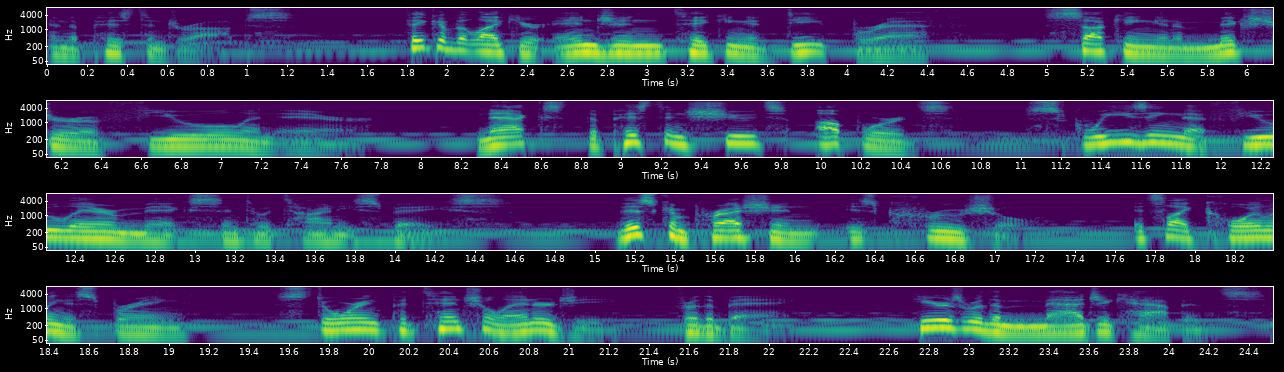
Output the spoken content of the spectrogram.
and the piston drops. Think of it like your engine taking a deep breath, sucking in a mixture of fuel and air. Next, the piston shoots upwards, squeezing that fuel-air mix into a tiny space. This compression is crucial. It's like coiling a spring, storing potential energy for the bang. Here's where the magic happens.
